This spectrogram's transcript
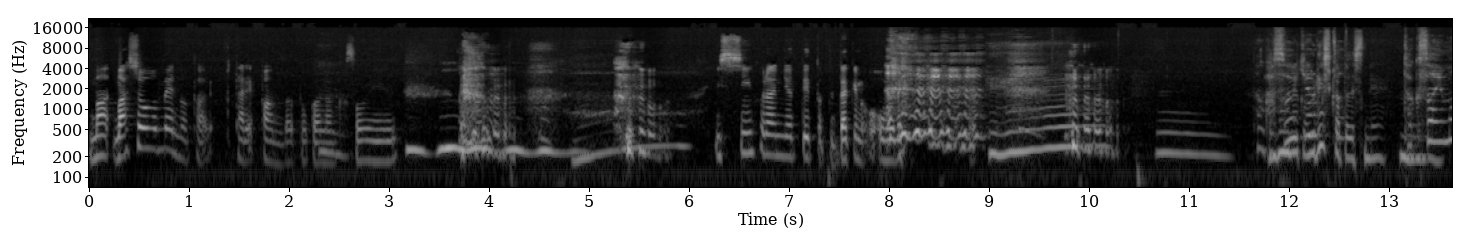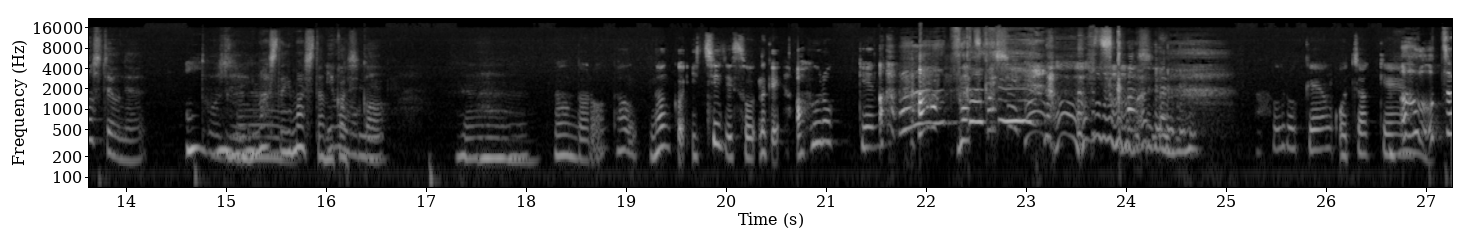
ま、真正面のタレタレパンダとか、うんなんかそういう、うんうんうんうん 一心不乱にやっていったってだけの思い出。かあそういうキャたですね。たくさんいまましたよね。うん。当時。いましたいました今昔もか。うん。なんだろう。なんなんか一時そうなんかアフロ犬。懐かしい。アフロ犬お茶犬。あお茶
